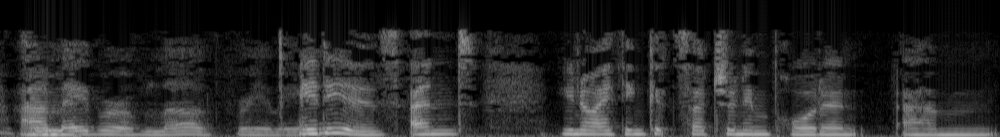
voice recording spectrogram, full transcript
It's a labour of love, really. It is, and you know, I think it's such an important. Um,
